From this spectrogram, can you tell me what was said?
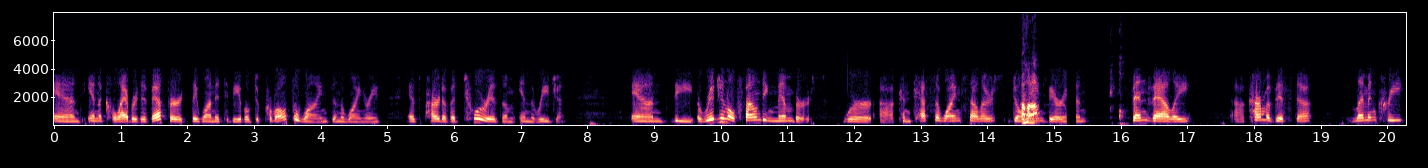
And in a collaborative effort, they wanted to be able to promote the wines and the wineries as part of a tourism in the region. And the original founding members were uh, Contessa Wine Cellars, Domaine Uh-huh. Berrien, Fenn Valley, uh, Karma Vista, Lemon Creek,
